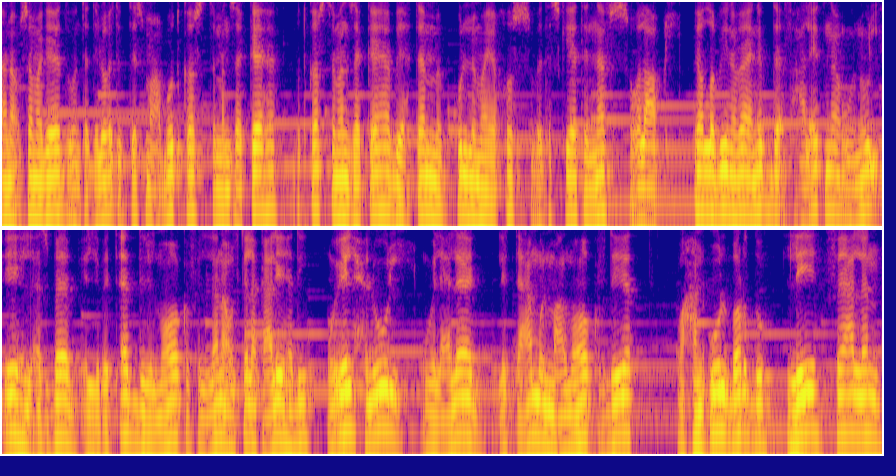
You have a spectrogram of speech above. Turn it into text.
أنا أسامة جاد وأنت دلوقتي بتسمع بودكاست من زكاها. بودكاست من زكاها بيهتم بكل ما يخص بتزكية النفس والعقل. يلا بينا بقى نبدأ في حلقتنا ونقول إيه الأسباب اللي بتؤدي للمواقف اللي أنا قلت لك عليها دي وإيه الحلول والعلاج للتعامل مع المواقف ديت. وهنقول برضو ليه فعلا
